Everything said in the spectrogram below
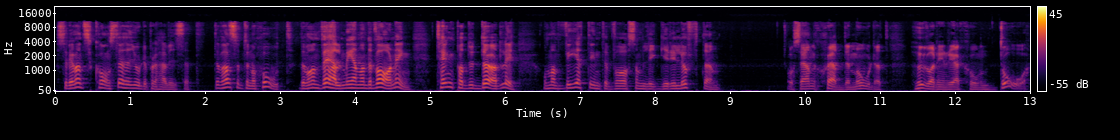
Så det var inte så konstigt att jag gjorde på det här viset. Det var alltså inte något hot. Det var en välmenande varning. Tänk på att du är dödlig. Och man vet inte vad som ligger i luften. Och sen skedde mordet. Hur var din reaktion då?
